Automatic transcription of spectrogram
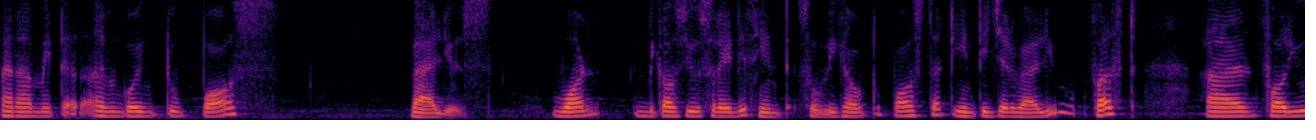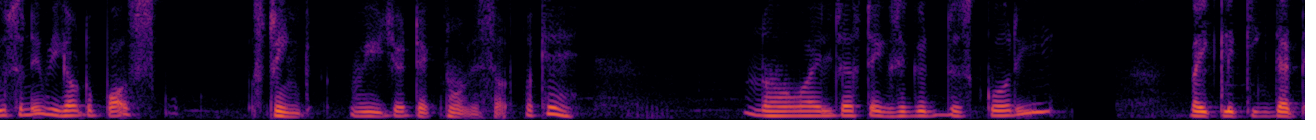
parameter I'm going to pass values. One because user ID is int. So we have to pass that integer value first. And for username we have to pass string. VJ Techno Wizard okay now I'll just execute this query by clicking that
